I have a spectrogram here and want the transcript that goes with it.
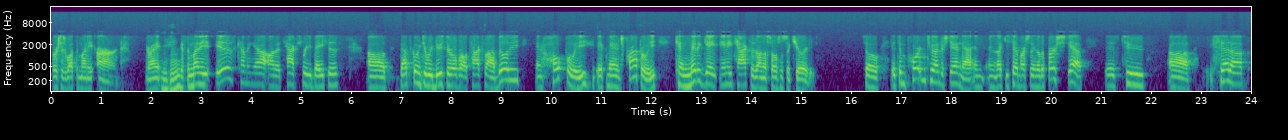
versus what the money earned. Right? Mm-hmm. If the money is coming out on a tax-free basis, uh, that's going to reduce their overall tax liability, and hopefully, if managed properly, can mitigate any taxes on the Social Security. So it's important to understand that. And, and like you said, Marcelino, the first step is to uh, set up,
